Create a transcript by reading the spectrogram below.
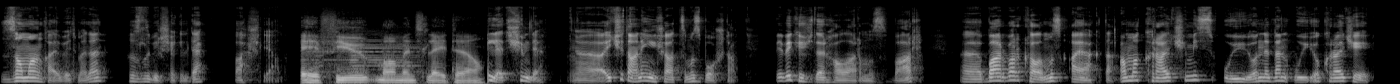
zaman kaybetmeden hızlı bir şekilde başlayalım. A few moments later. Millet şimdi e, iki tane inşaatımız boşta. Bebek ejderhalarımız var. E, Barbar kralımız ayakta ama kraliçemiz uyuyor. Neden uyuyor? Kraliçeyi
